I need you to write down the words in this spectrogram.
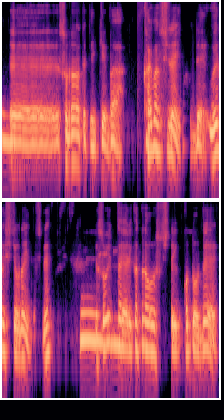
うんえー育てていけば開伐しないんで植える必要ないんですね。でそういったやり方をしていくことで、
